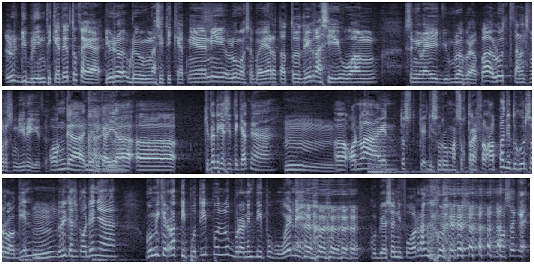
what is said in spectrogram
lu dibeliin tiketnya tuh kayak dia udah udah ngasih tiketnya nih lu nggak usah bayar. Atau dia kasih uang senilai jumlah berapa lu transfer sendiri gitu. Oh enggak, jadi Enggak, kayak eh, kita dikasih tiketnya. Hmm. eh, online. Terus kayak disuruh masuk travel apa gitu gue disuruh login. Hmm. lu dikasih kodenya. Gue mikir oh tipu-tipu lu berani tipu gue nih. Gue biasa nipu orang. Maksudnya kayak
